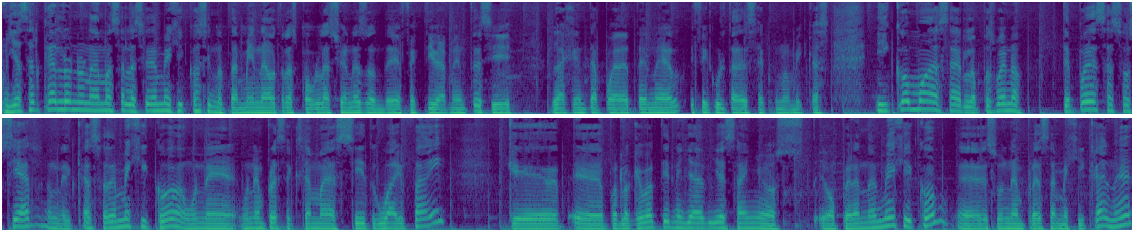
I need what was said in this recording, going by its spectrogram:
y acercarlo no nada más a la Ciudad de México, sino también a otras poblaciones donde efectivamente sí la gente puede tener dificultades económicas. ¿Y cómo hacerlo? Pues bueno, te puedes asociar, en el caso de México, a una, empresa que se llama Seed Wi-Fi, que eh, por lo que veo tiene ya 10 años operando en México. Eh, es una empresa mexicana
